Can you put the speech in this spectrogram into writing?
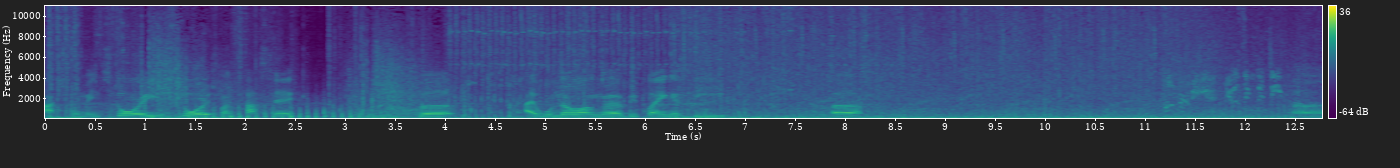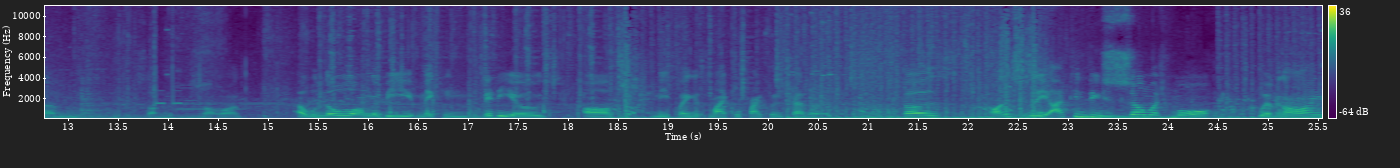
actual main story. The story is fantastic, but I will no longer be playing as the uh, um, not, wrong. I will no longer be making videos of me playing as Michael Franklin Trevor. Because honestly, I can do so much more with an online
